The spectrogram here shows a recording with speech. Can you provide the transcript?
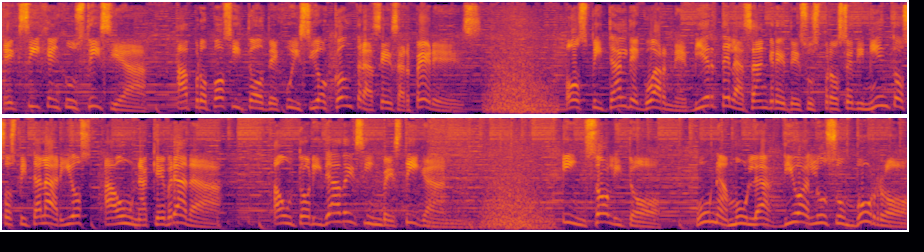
exigen justicia a propósito de juicio contra César Pérez. Hospital de Guarne vierte la sangre de sus procedimientos hospitalarios a una quebrada. Autoridades investigan. Insólito. Una mula dio a luz un burro.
